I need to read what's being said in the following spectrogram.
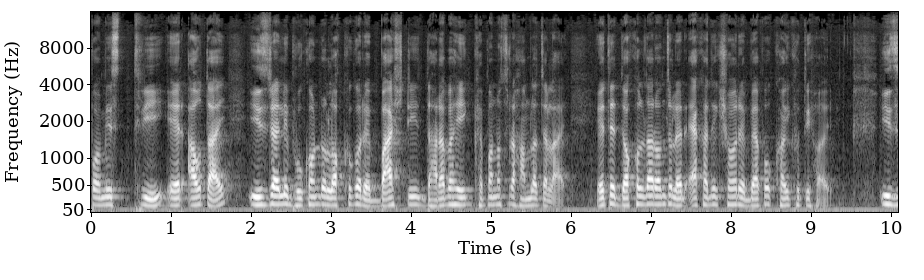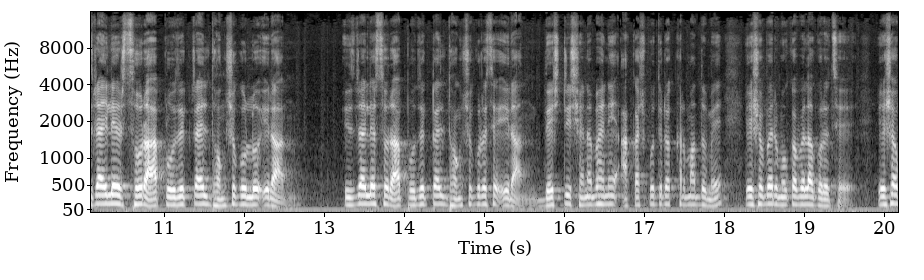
promise three এর আওতায় ইসরায়েলি ভূখণ্ড লক্ষ্য করে বাইশটি ধারাবাহিক ক্ষেপণাস্ত্র হামলা চালায়। এতে দখলদার অঞ্চলের একাধিক শহরে ব্যাপক ক্ষয়ক্ষতি হয়। ইসরায়েলের সোরা প্রজেক্টাইল ধ্বংস করল ইরান। ইসরায়েলের সোরা প্রজেক্টাইল ধ্বংস করেছে ইরান। দেশটির সেনাবাহিনী আকাশ প্রতিরক্ষার মাধ্যমে এসবের মোকাবেলা করেছে। এসব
